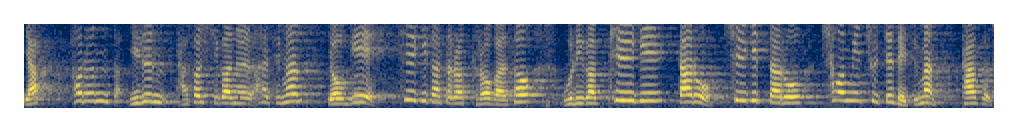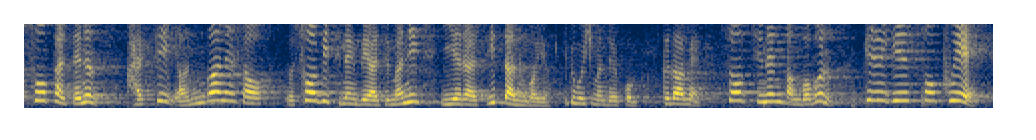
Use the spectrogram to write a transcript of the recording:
약 30, 75시간을 하지만 여기에 실기가 들어, 들어가서 우리가 필기 따로, 실기 따로 시험이 출제되지만 다그 수업할 때는 같이 연관해서 수업이 진행돼야지만이 이해를 할 수 있다는 거예요. 이렇게 보시면 되겠고 그 다음에 수업 진행 방법은 필기 수업 후에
